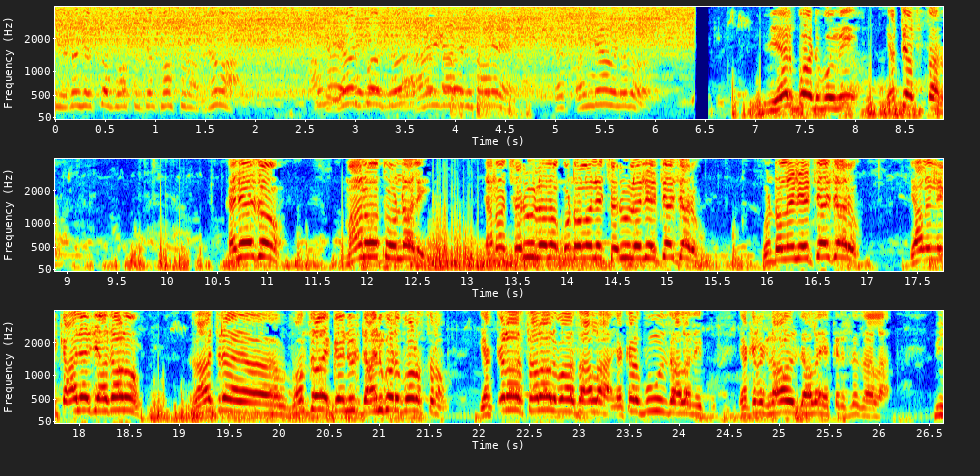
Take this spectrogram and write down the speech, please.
విధంగా ఎక్కువ పోతుంటే చూస్తున్నాం ఏమో? ఎయిర్పోర్ట్ ఇది ఎయిర్పోర్ట్ భూమి ఎట్టెత్తుతారు కనీసం మానవత్వం ఉండాలి. ఎన్నో చెరువులలో గుంటలోనే చెరువులన్నీ ఎత్తేసారు గుంటలోనే ఎత్తేసారు ఇవాళ నీ కాలేజీ ఆదాయం రాత్రి వంతరాయి కానీ దాన్ని కూడా పోడొస్తున్నాం ఎక్కడ స్థలాలు బా చాలా ఎక్కడ భూములు చాలా నీకు. ఎక్కడికి రావాలి చాలా ఎక్కడ చాలా. మీ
